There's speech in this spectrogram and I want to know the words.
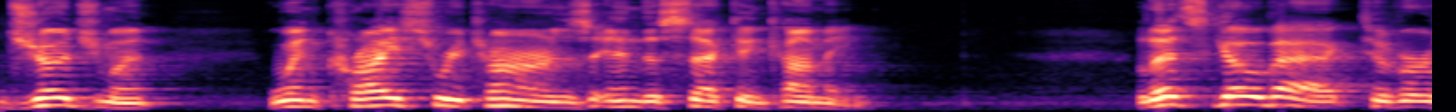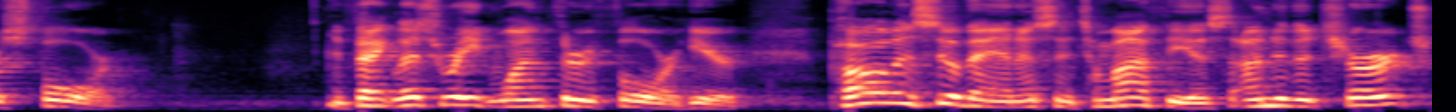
judgment when Christ returns in the second coming. Let's go back to verse 4. In fact, let's read 1 through 4 here. Paul and Silvanus and Timotheus unto the church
